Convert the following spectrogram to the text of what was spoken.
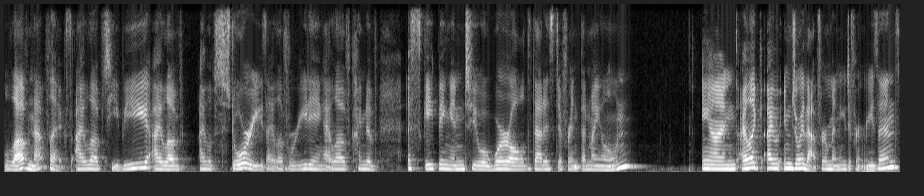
love Netflix. I love TV. I love I love stories. I love reading. I love kind of escaping into a world that is different than my own. And I like I enjoy that for many different reasons,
